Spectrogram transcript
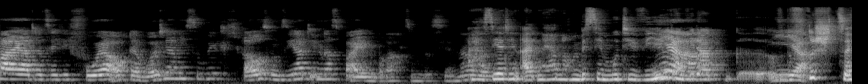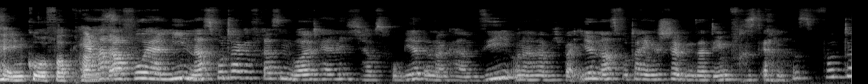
war ja tatsächlich vorher auch, der wollte ja nicht so wirklich raus und sie hat ihm das beigebracht so ein bisschen. Ne? Ach, Also- sie hat den alten Herrn noch ein bisschen motiviert Ja. und wieder äh, Ja. Frischzellenkur verpasst. Er hat auch vorher nie Nassfutter gefressen, wollte er nicht. Ich habe es probiert und dann kam sie und dann habe ich bei ihr Nassfutter hingestellt und seitdem frisst er Nassfutter.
